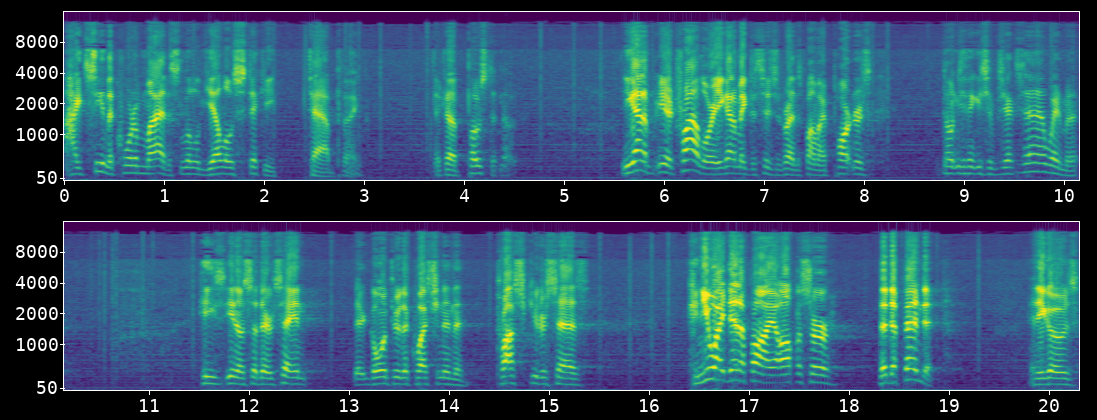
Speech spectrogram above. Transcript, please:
I see in the corner of my eye this little yellow sticky tab thing, like a post-it note. You got to, you know, trial lawyer, you got to make decisions right on the spot. My partners, don't you think you should object? Eh, wait a minute he's, you know, so they're saying, they're going through the question, and the prosecutor says, can you identify, officer, the defendant? And he goes,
